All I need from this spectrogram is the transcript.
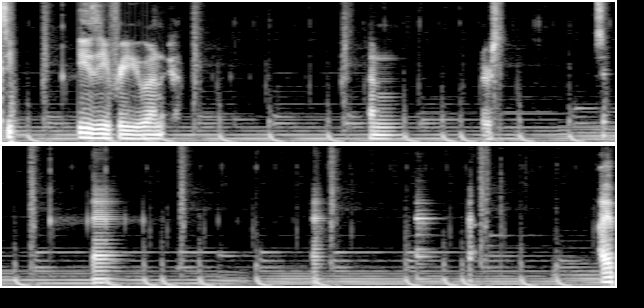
it's easy for you and and understand I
